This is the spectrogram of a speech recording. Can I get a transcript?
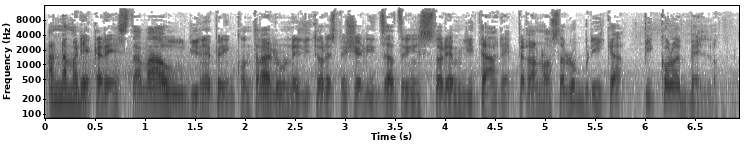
Anna Maria Caresta va a Udine per incontrare un editore specializzato in storia militare per la nostra rubrica Piccolo e Bello.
